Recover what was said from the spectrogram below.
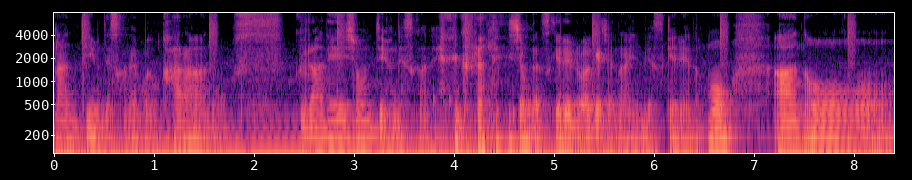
何て言うんですかね。このカラーのグラデーションっていうんですかね グラデーションがつけれるわけじゃないんですけれどもあの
